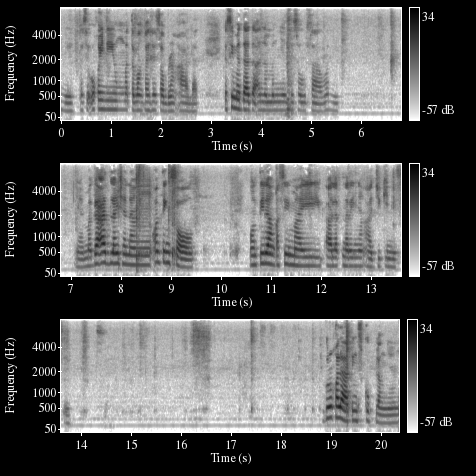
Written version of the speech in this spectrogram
yun eh. Kasi okay na yung matabang kasi sobrang alat. Kasi madadaan naman yan sa sausawan eh. Yan. Mag-a-add lang siya ng onting salt. Onti lang kasi may alat na rin yung aji kinis eh. Siguro kalating scoop lang yan.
